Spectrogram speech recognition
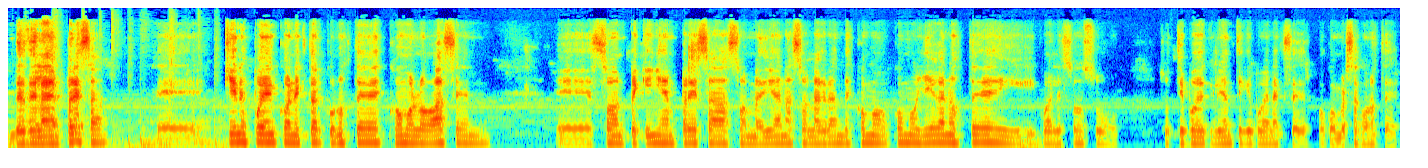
desde la empresa, eh, ¿quiénes pueden conectar con ustedes? ¿Cómo lo hacen? Eh, ¿Son pequeñas empresas? ¿Son medianas? ¿Son las grandes? ¿Cómo, cómo llegan a ustedes y, cuáles son sus tipos de clientes que pueden acceder o conversar con ustedes?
